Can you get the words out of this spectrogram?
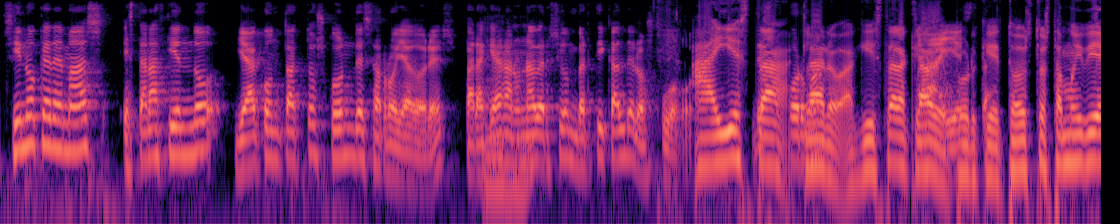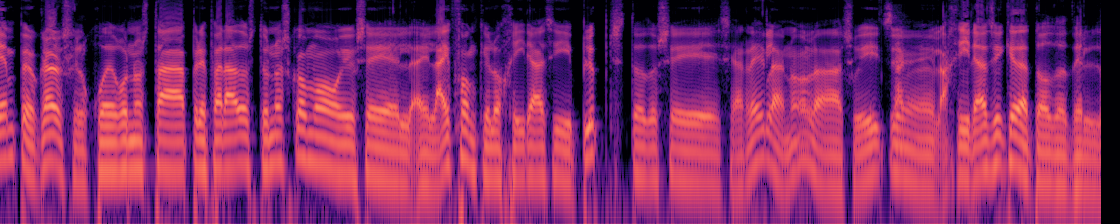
sino que además están haciendo ya contactos con desarrolladores para que hagan una versión vertical de los juegos. Ahí está, claro, aquí está la clave, porque todo esto está muy bien, pero claro, si el juego no está preparado, esto no es como, yo sé, el, iPhone que lo giras y plups, todo se, arregla, ¿no? La Switch eh, la giras y queda todo del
